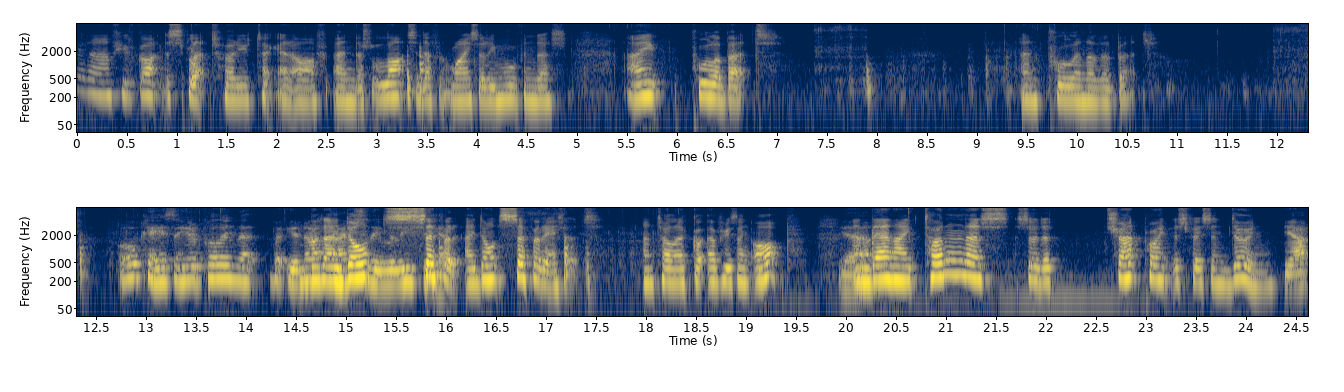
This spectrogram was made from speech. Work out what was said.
You know, if you've got the split where you take it off, and there's lots of different ways of removing this. I pull a bit and pull another bit. Okay, so you're pulling that, but you're not but I actually don't releasing separate. it. I don't separate it until I've got everything up, Yeah. and then I turn this so the chat point is facing down. yeah.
